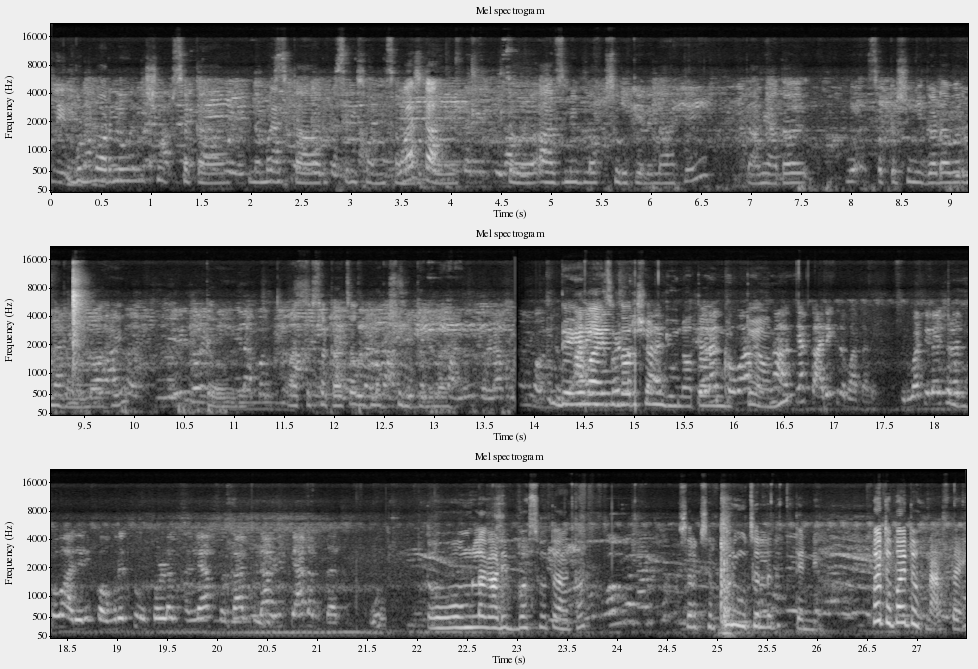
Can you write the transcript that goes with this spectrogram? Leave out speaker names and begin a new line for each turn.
Good morning शुभ सकाळ. नमस्कार श्री स्वामी समर्थ. तर आज मी ब्लॉग सुरू केलेला आहे. तर आम्ही आता सप्तशृंगी गडावर निघालेलो आहे. तर आता सकाळचा ब्लॉग सुरू केलेला आहे. देवी माईचं दर्शन घेऊन आता निघतोय आम्ही.
त्या कार्यक्रमात सुरुवातीला शरद पवार यांनी काँग्रेसचं उकळलं घालण्यास नकार दिला आणि त्यानंतर
तो ओमला गाडीत बसवतो आता. सर सर कोणी उचललं? त्यांनी? पाहतो पाहतो. नाचताय.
